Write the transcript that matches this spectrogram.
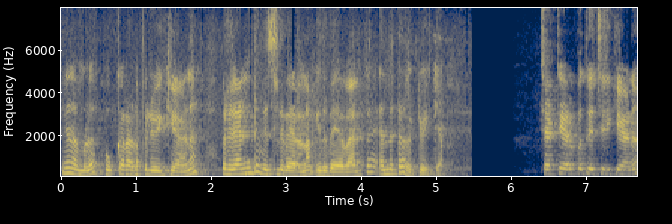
ഇനി നമ്മൾ കുക്കർ അടുപ്പിൽ വയ്ക്കുകയാണ് ഒരു രണ്ട് വിസിൽ വരണം ഇത് വേവാനിട്ട്. എന്നിട്ട് ഇറക്കി വയ്ക്കാം ചട്ടി അടുപ്പത്ത് വെച്ചിരിക്കുകയാണ്.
